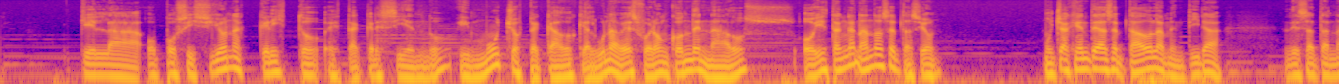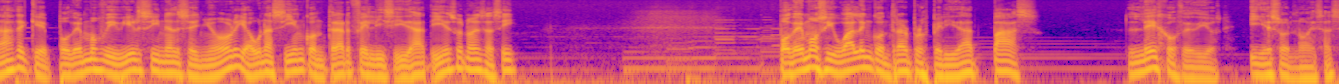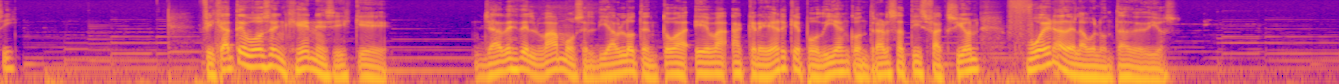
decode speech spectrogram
que la oposición a Cristo está creciendo y muchos pecados que alguna vez fueron condenados hoy están ganando aceptación. Mucha gente ha aceptado la mentira de Satanás de que podemos vivir sin el Señor y aún así encontrar felicidad. Y eso no es así. Podemos igual encontrar prosperidad, paz, lejos de Dios. Y eso no es así. Fíjate vos en Génesis que ya desde el vamos el diablo tentó a Eva a creer que podía encontrar satisfacción fuera de la voluntad de Dios.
